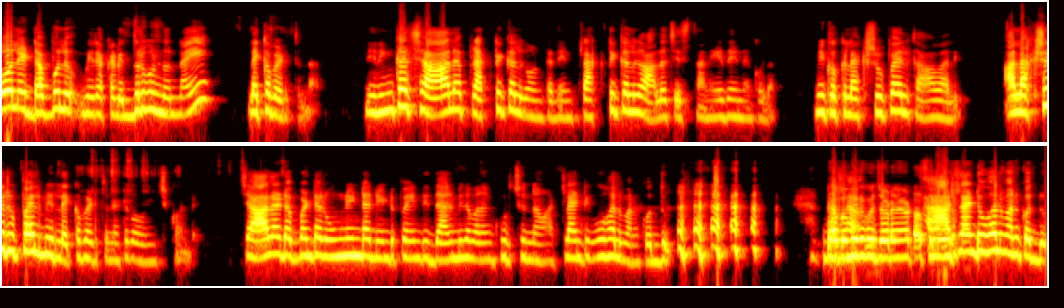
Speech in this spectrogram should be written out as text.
ఓలే డబ్బులు మీరు అక్కడ ఎదురుగుండా ఉన్నాయి లెక్క పెడుతున్నారు. నేను ఇంకా చాలా ప్రాక్టికల్గా ఉంటాను నేను ప్రాక్టికల్గా ఆలోచిస్తాను ఏదైనా కూడా. మీకు ఒక లక్ష రూపాయలు కావాలి ఆ లక్ష రూపాయలు మీరు లెక్క పెడుతున్నట్టుగా ఊహించుకోండి. చాలా డబ్బు అంటే రూమ్ నిండా నిండిపోయింది. దాని మీద మనం కూర్చున్నాం. అట్లాంటి ఊహలు మనకొద్దు. డబ్బు మీద కూర్చోవడం అట్లాంటి ఊహలు మనకొద్దు.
